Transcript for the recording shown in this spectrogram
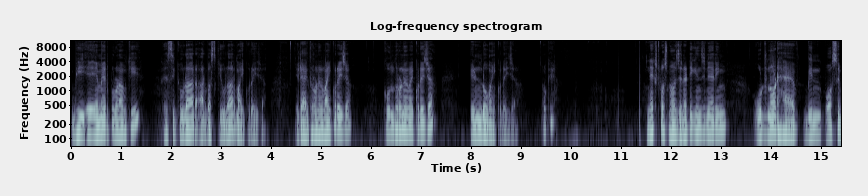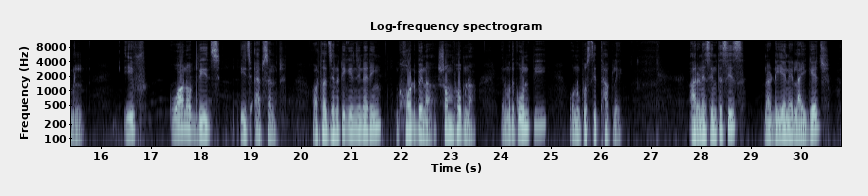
V A M এর পুরো নাম কি? ভেসিকুলার আরভাস্কিউলার মাইক্রোরাইজা এটা এক ধরনের মাইক্রোরাইজা কোন ধরনের মাইক্রোরাইজা এন্ডোমাইক্রোরাইজা ওকে নেক্সট প্রশ্ন genetic engineering would not have been possible if one of these is absent অর্থাৎ জেনেটিক ইঞ্জিনিয়ারিং ঘটবে না, সম্ভব না। এর মধ্যে কোনটি অনুপস্থিত থাকলে? আরএনএ সিনথেসিস না ডিএনএ লাইগেজ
